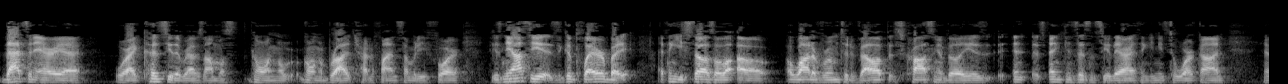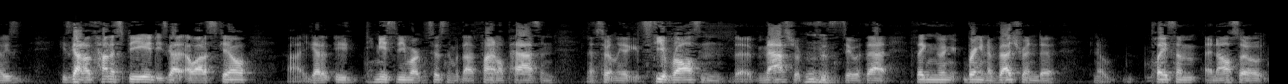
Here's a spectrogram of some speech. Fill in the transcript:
that's an area where I could see the Revs almost going going abroad to try to find somebody for because Nyassi is a good player, but I think he still has a, lot, a lot of room to develop. His crossing ability is, is inconsistency there. I think he needs to work on. You know, he's he's got a ton of speed. He's got a lot of skill. Uh, you got he, he needs to be more consistent with that final pass, and you know, certainly Steve Ralston, the master of consistency mm-hmm. with that. If they can bring, bring in a veteran to you know place him and also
